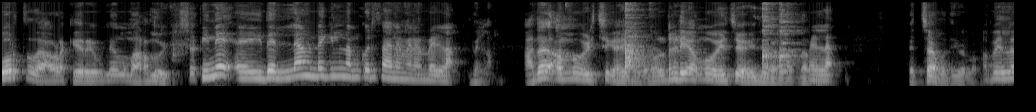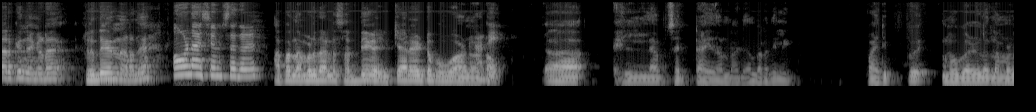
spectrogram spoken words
ഓർത്തത് അവിടെ കയറി പിന്നെ അങ്ങ് മറന്നുപോയി. പിന്നെ ഇതെല്ലാം ഉണ്ടെങ്കിൽ നമുക്കൊരു സാധനം വേണം വെള്ളം. വെള്ളം. അത് അമ്മ ഒഴിച്ച് കഴിഞ്ഞു. ഓൾറെഡി അമ്മ ഒഴിച്ച് കഴിഞ്ഞു വെള്ളം. വെള്ളം. വെച്ചാ മതി വെള്ളം. അപ്പൊ എല്ലാവർക്കും ഞങ്ങളുടെ ഹൃദയം നിറഞ്ഞ ഓണാശംസകൾ. അപ്പൊ നമ്മൾ തന്നെ സദ്യ കഴിക്കാനായിട്ട് പോവാണ് കേട്ടോ. എല്ലാം സെറ്റ് ആയതുണ്ടോ ഞാൻ പറഞ്ഞില്ലേ പരിപ്പ് മുകളിൽ നമ്മൾ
